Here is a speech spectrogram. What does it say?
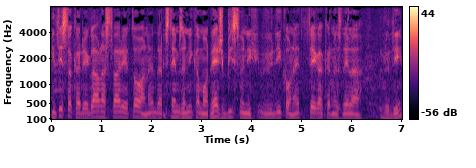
In tisto, kar je glavna stvar, je to, ne, da s tem zanikamo več bistvenih vidikov ne, tega, kar nas dela ljudi.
